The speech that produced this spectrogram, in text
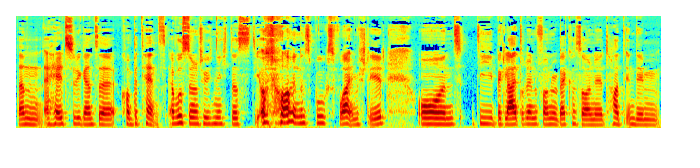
dann erhältst du die ganze Kompetenz. Er wusste natürlich nicht, dass die Autorin des Buchs vor ihm steht. Und die Begleiterin von Rebecca Solnit hat in dem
